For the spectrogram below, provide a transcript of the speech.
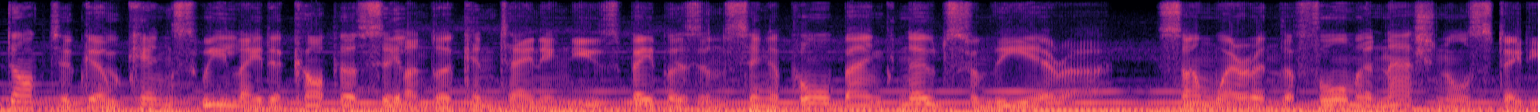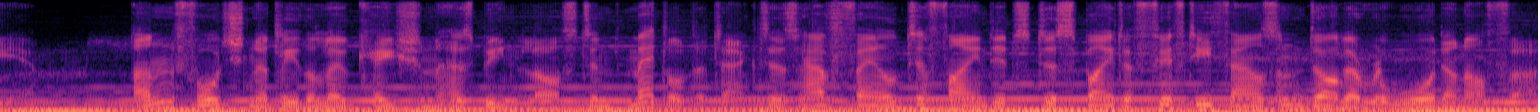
Dr. Goh Keng Swee laid a copper cylinder containing newspapers and Singapore banknotes from the era, somewhere in the former National Stadium. Unfortunately the location has been lost and metal detectors have failed to find it despite a $50,000 reward on offer.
